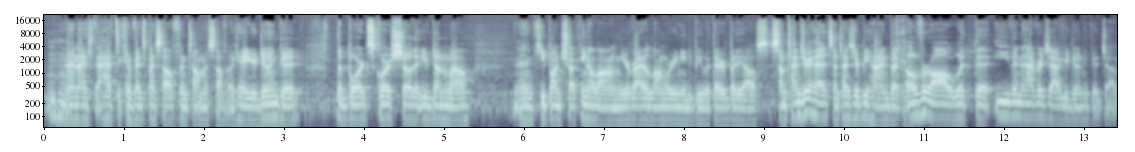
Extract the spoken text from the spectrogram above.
Mm-hmm. And I, I have to convince myself and tell myself, like, hey, you're doing good. The board scores show that you've done well. And keep on trucking along. You're right along where you need to be with everybody else. Sometimes you're ahead, sometimes you're behind, but overall, with the even average out, you're doing a good job.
